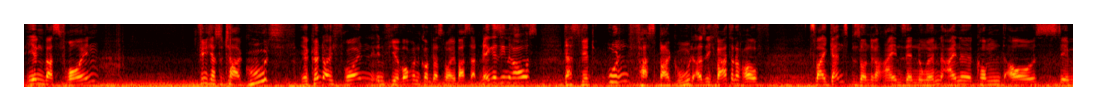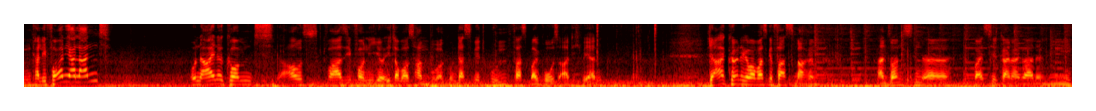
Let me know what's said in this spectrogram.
irgendwas freuen. Finde ich das total gut. Ihr könnt euch freuen, in vier Wochen kommt das neue Bastard Magazine raus. Das wird unfassbar gut. Also ich warte noch auf zwei ganz besondere Einsendungen. Eine kommt aus dem Kalifornierland und eine kommt aus quasi von hier, ich glaube aus Hamburg. Und das wird unfassbar großartig werden. Da könnt ihr aber was gefasst machen. Ansonsten äh, weiß hier keiner gerade, wie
